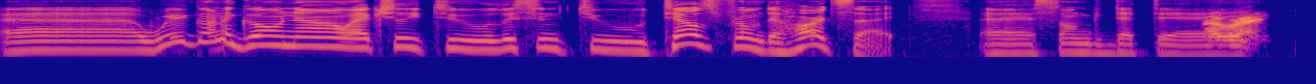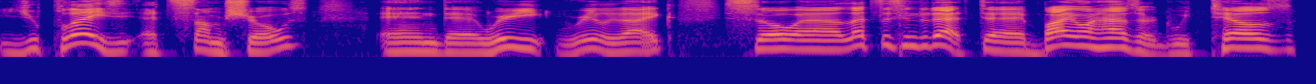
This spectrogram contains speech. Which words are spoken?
Uh, we're gonna go now actually to listen to Tales from the Hard Side, a song that uh, right. you play at some shows and uh, we really like. So uh, let's listen to that. Uh, Biohazard with Tales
